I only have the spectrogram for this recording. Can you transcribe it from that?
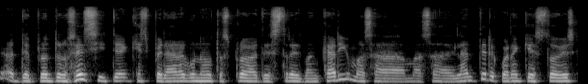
eh, de pronto no sé si tiene que esperar algunas otras pruebas de estrés bancario más, a- más adelante. Recuerden que esto es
